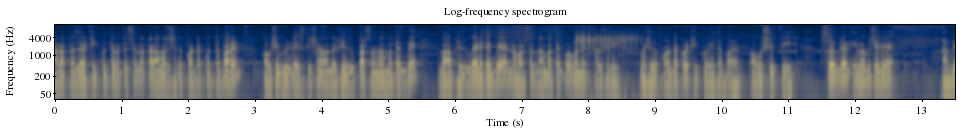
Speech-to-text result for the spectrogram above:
আর আপনারা যারা ঠিক করতে পারতেছেন না, তারা আমাদের সাথে কন্ট্যাক্ট করতে পারেন। অবশ্যই ভিডিও ডিসক্রিপশনে আমাদের ফেসবুক পার্সোনাল নাম্বার থাকবে, বা ফেসবুক আইডি থাকবে অ্যান্ড হোয়াটসঅ্যাপ নাম্বার থাকবে, ওখানে সরাসরি আমার সাথে কন্ট্যাক্ট করে ঠিক করে নিতে পারেন, অবশ্যই পেইড সো এভরিওয়ান এভাবে চাইলে আপনি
